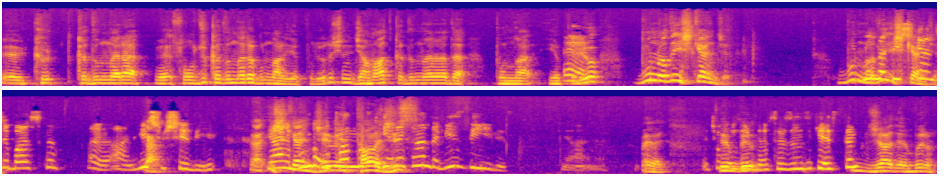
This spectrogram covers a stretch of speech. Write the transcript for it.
e, Kürt kadınlara ve solcu kadınlara bunlar yapılıyordu. Şimdi cemaat kadınlarına da bunlar yapılıyor. Evet. Bunun adı işkence. Bunun, Bunun adı işkence. işkence başka. Evet, yani hiçbir yani, şey değil. Yani, yani bunda utanması taciz, gereken de biz değiliz. Yani. Evet. E, çok özür dilerim sözünüzü kestim. Rica ederim buyurun.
